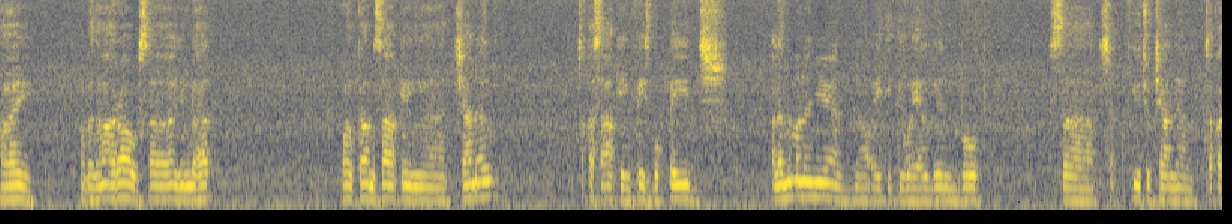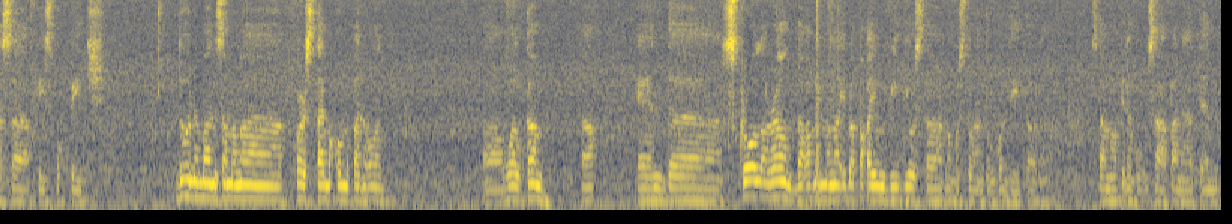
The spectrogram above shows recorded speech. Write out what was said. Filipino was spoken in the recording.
Hi, magandang araw sa inyong lahat. Welcome sa aking uh, channel, tsaka sa aking Facebook page. Alam naman na yan, no, ATTY Elvin, both sa ch- YouTube channel, tsaka sa Facebook page. Doon naman sa mga first time ako mapanood, uh, welcome. no? And uh, scroll around, baka may mga iba pa kayong videos na magustuhan tungkol dito. No? Sa mga pinag-uusapan natin.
